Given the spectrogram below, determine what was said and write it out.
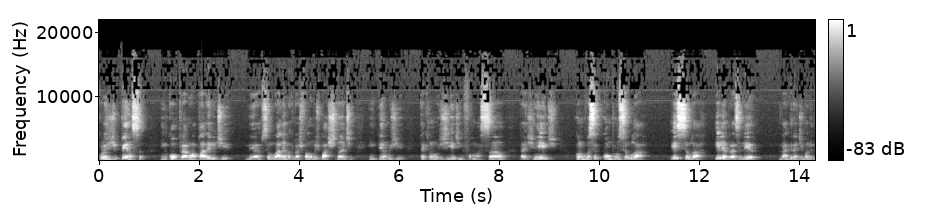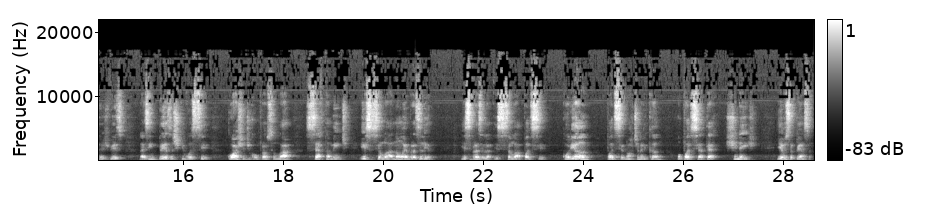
Quando a gente pensa em comprar um aparelho de né, celular, lembra que nós falamos bastante em termos de tecnologia, de informação, das redes. Quando você compra um celular, esse celular, ele é brasileiro? Na grande maioria das vezes, nas empresas que você gosta de comprar o celular, certamente esse celular não é brasileiro. Esse, brasileiro, esse celular pode ser coreano, pode ser norte-americano ou pode ser até chinês. E aí você pensa,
